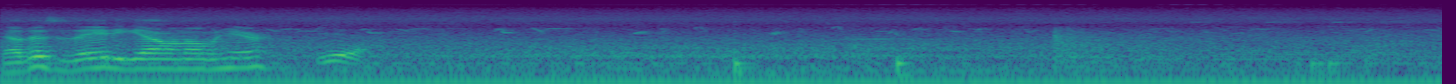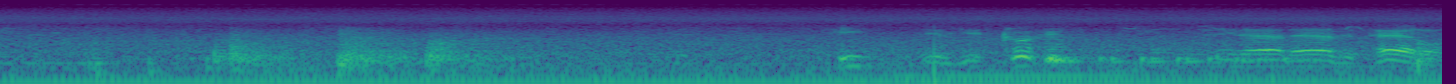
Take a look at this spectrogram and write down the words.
Now this is 80 gallon over here? Yeah. Heat, it'll get crooked. See that? There's the paddle.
